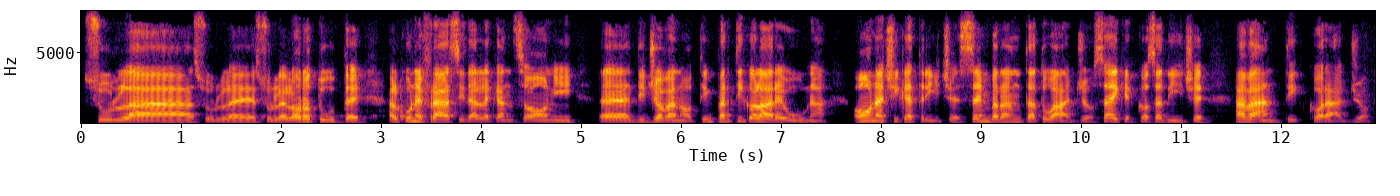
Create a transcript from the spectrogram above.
sulla, sulle, sulle, loro tute alcune frasi dalle canzoni eh, di Giovanotti, in particolare una. Ho una cicatrice, sembra un tatuaggio, sai che cosa dice? Avanti, coraggio.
